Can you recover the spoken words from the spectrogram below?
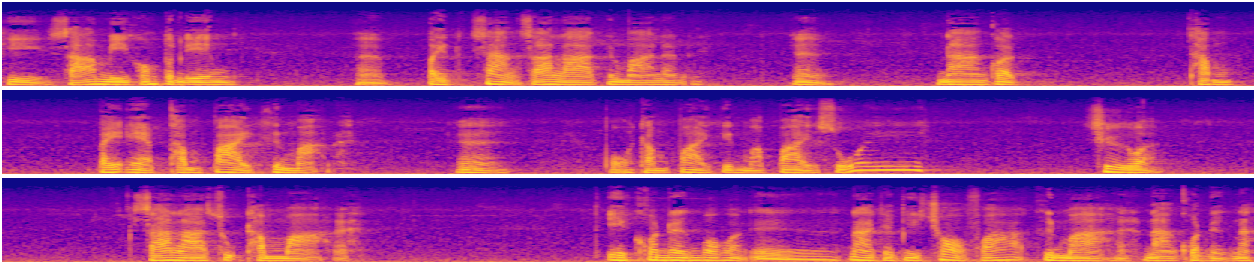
ที่สามีของตนเองไปสร้างศาลาขึ้นมาแล้วนางก็ทำไปแอบทำป้ายขึ้นมาพอทำป้ายขึ้นมาป้ายสวย ชื่อว่าศาลาสุธรรมมาอีกคนหนึ่งบอกว่า เออ น่าจะมีช่อฟ้าขึ้นมา นางคนหนึ่งนะ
